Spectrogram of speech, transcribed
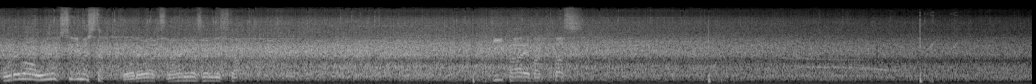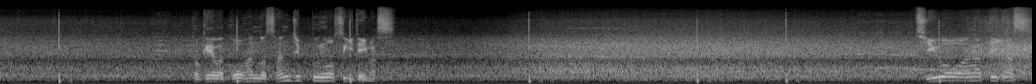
これは大きすぎました。これはつながりませんでした。キーパーへバックパス。時計は後半の30分を過ぎています。中央を上がっていきます。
